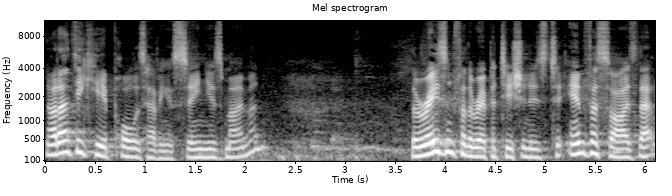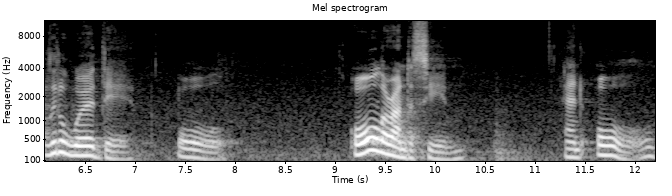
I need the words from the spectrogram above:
Now, I don't think here Paul is having a seniors moment. The reason for the repetition is to emphasise that little word there all. All are under sin, and all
